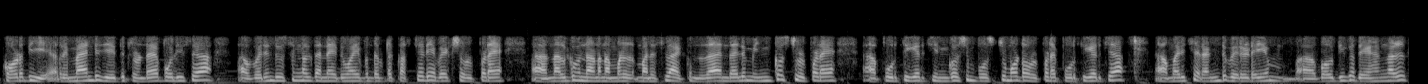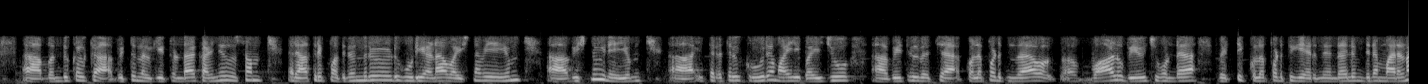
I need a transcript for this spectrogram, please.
കോടതി റിമാൻഡ് ചെയ്തിട്ടുണ്ട്. പോലീസ് വരും ദിവസങ്ങളിൽ തന്നെ ഇതുമായി ബന്ധപ്പെട്ട കസ്റ്റഡി അപേക്ഷ ഉൾപ്പെടെ നൽകുമെന്നാണ് നമ്മൾ മനസ്സിലാക്കുന്നത്. എന്തായാലും ഇൻക്വസ്റ്റ് ഉൾപ്പെടെ പൂർത്തീകരിച്ച ഇൻക്വസ്റ്റും പോസ്റ്റ്മോർട്ടം ഉൾപ്പെടെ പൂർത്തീകരിച്ച മരിച്ച രണ്ടുപേരുടെയും ഭൗതിക ദേഹങ്ങൾ ബന്ധുക്കൾക്ക് വിട്ടു നൽകിയിട്ടുണ്ട്. കഴിഞ്ഞ ദിവസം രാത്രി പതിനൊന്നരയോട് കൂടിയാണ് വൈഷ്ണവിയെയും വിഷ്ണുവിനെയും ഇത്തരത്തിൽ ക്രൂരമായി ബൈജു വീട്ടിൽ വെച്ച് കൊലപ്പെടുത്തുന്നത് വാൾ ഉപയോഗിച്ചുകൊണ്ട് വെട്ടി കൊലപ്പെടുത്തുകയായിരുന്നു. എന്തായാലും ഇതിന്റെ മരണ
